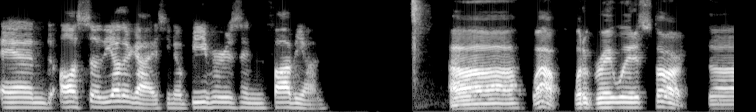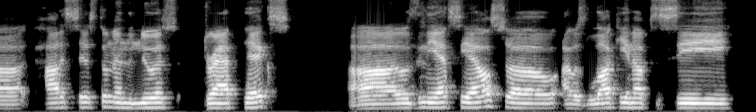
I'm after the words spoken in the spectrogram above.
and also the other guys? You know, Beavers and Fabian. Uh, wow, what a great way to start. The hottest system and the newest draft picks. Uh, it was in the FCL, so I was lucky enough to see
